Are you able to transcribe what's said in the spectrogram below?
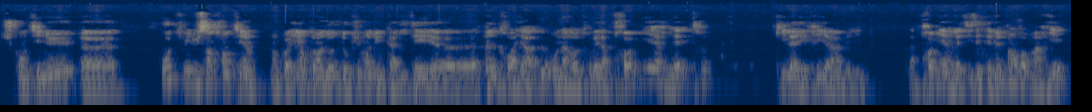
Je continue. Euh, août 1831. Donc vous voyez encore un autre document d'une qualité euh, incroyable. On a retrouvé la première lettre qu'il a écrite à Amélie. La première lettre, ils étaient même pas encore mariés.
